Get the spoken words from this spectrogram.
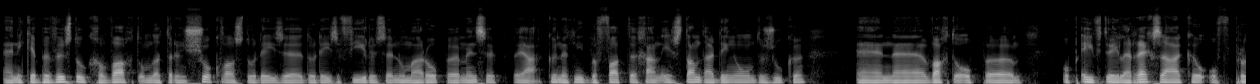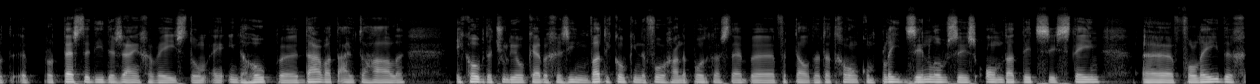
En ik heb bewust ook gewacht, omdat er een shock was door deze, door deze virus en noem maar op. mensen ja, kunnen het niet bevatten, gaan eerst standaard dingen onderzoeken en wachten op op eventuele rechtszaken of eh, protesten die er zijn geweest om eh, in de hoop uh, daar wat uit te halen. Ik hoop dat jullie ook hebben gezien wat ik ook in de voorgaande podcast heb uh, verteld, dat het gewoon compleet zinloos is, omdat dit systeem volledig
